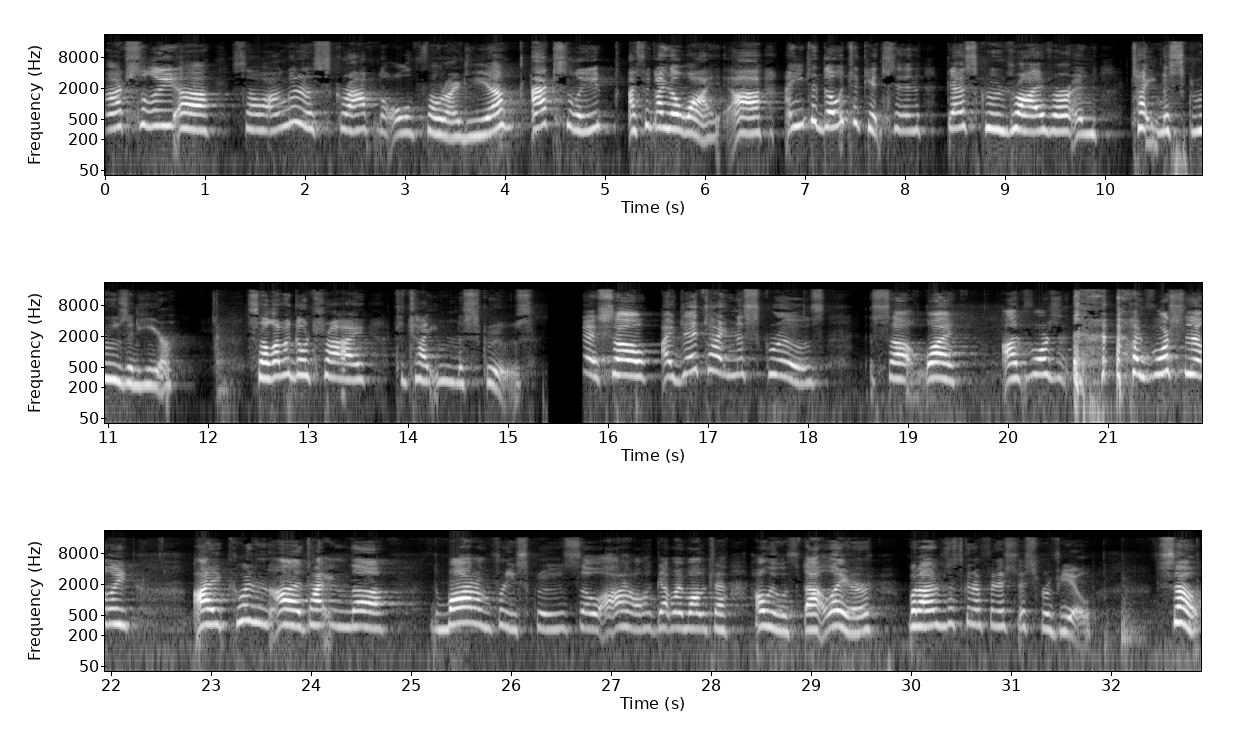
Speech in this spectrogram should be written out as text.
Actually, uh, so I'm gonna scrap the old phone idea. Actually, I think I know why. Uh, I need to go to kitchen, get a screwdriver, and tighten the screws in here. So let me go try to tighten the screws. Okay, so I did tighten the screws. So, like, unfortunately, unfortunately, I couldn't uh, tighten the the bottom three screws, so I'll get my mom to help me with that later. But I'm just gonna finish this review. So,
